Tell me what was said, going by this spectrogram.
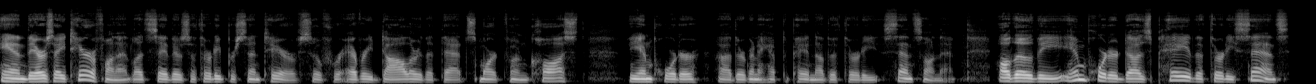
And there's a tariff on it. Let's say there's a 30% tariff. So for every dollar that that smartphone costs, the importer, uh, they're going to have to pay another 30 cents on that. Although the importer does pay the 30 cents,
